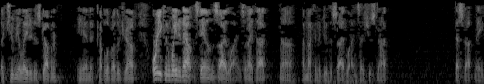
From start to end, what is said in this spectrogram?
accumulated as governor and a couple of other jobs, or you can wait it out and stand on the sidelines. And I thought, no, I'm not going to do the sidelines. That's just not. That's not me.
